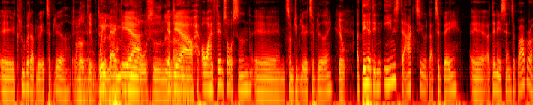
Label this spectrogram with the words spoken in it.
øh, klubber, der blev etableret. Og hvad, det, øh, det, way det back, det er, år siden? Ja, det er over 90 år siden, øh, som de blev etableret. Ikke? Jo. Og det her det er den eneste aktive, der er tilbage, øh, og den er i Santa Barbara.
